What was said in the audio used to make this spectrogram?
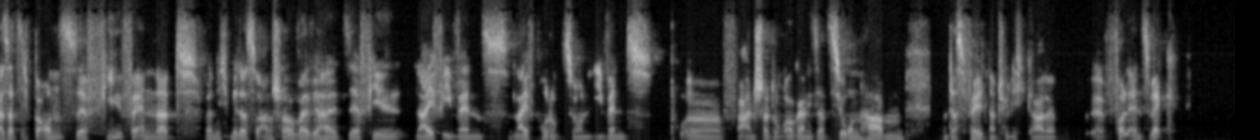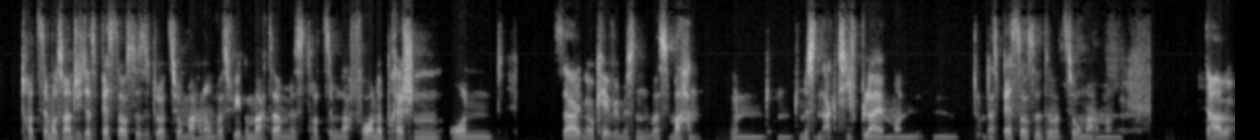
Also hat sich bei uns sehr viel verändert, wenn ich mir das so anschaue, weil wir halt sehr viel Live-Events, Live-Produktionen, Event-Veranstaltungen, äh, Organisationen haben. Und das fällt natürlich gerade äh, vollends weg. Trotzdem muss man natürlich das Beste aus der Situation machen. Und was wir gemacht haben, ist trotzdem nach vorne preschen und sagen, okay, wir müssen was machen und, und müssen aktiv bleiben und, und das Beste aus der Situation machen. Und da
